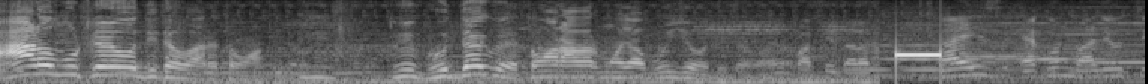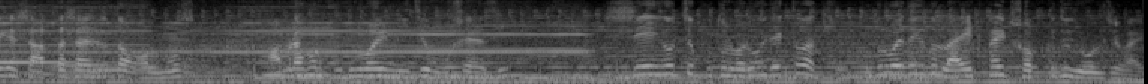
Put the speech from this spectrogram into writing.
ঘাড়ও মুটকেও দিতে পারে তোমার। তুমি ভূত দেখবে তোমার আবার মজা বুঝেও দিতে পারে। গাইজ এখন বাজে হচ্ছে কি সাতটা সাড়ে সাতটা অলমোস্ট আমরা এখন পুতুল বাড়ির নিচে বসে আছি। সেই হচ্ছে পুতুল বাড়ি। ওই দেখতে পাচ্ছ? পুতুল বাড়িতে কিন্তু লাইট ফাইট সব কিছু জ্বলছে ভাই।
